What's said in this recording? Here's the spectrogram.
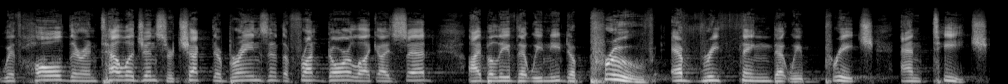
withhold their intelligence or check their brains in at the front door, like I said. I believe that we need to prove everything that we preach and teach.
